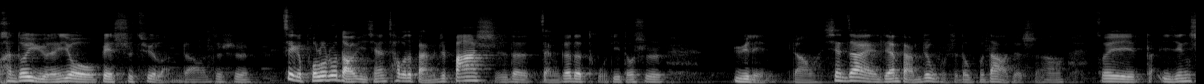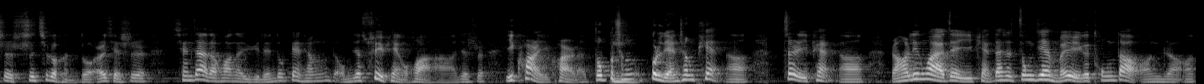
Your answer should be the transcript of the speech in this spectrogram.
很多雨林又被失去了，你知道吗？就是这个婆罗洲岛以前差不多百分之八十的整个的土地都是雨林，知道吗？现在连百分之五十都不到，就是啊。所以它已经是失去了很多，而且是现在的话呢，雨林都变成我们叫碎片化啊，就是一块儿一块儿的，都不成不连成片啊，这儿一片啊，然后另外这一片，但是中间没有一个通道啊，你知道吗？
